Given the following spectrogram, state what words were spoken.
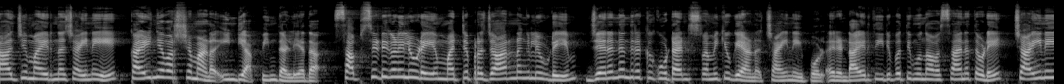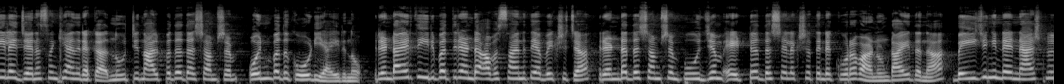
രാജ്യമായിരുന്ന ചൈനയെ കഴിഞ്ഞ വർഷമാണ് ഇന്ത്യ പിന്തള്ളിയത്. സബ്സിഡികളിലൂടെയും മറ്റ് പ്രചാരണങ്ങളിലൂടെയും ജനന നിരക്ക് കൂട്ടാൻ ശ്രമിക്കുകയാണ് ചൈന ഇപ്പോൾ. രണ്ടായിരത്തി ഇരുപത്തിമൂന്ന് അവസാനത്തോടെ ചൈനയിലെ ജനസംഖ്യാ നിരക്ക് നൂറ്റി നാൽപ്പത് ദശാംശം ഒൻപത് കോടിയായിരുന്നു. രണ്ടായിരത്തി ഇരുപത്തിരണ്ട് അവസാനത്തെ അപേക്ഷിച്ച് രണ്ട് ദശാംശം പൂജ്യം എട്ട് ദശലക്ഷത്തിന്റെ കുറവാണ് ഉണ്ടായതെന്ന് ബെയ്ജിംഗിന്റെ നാഷണൽ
